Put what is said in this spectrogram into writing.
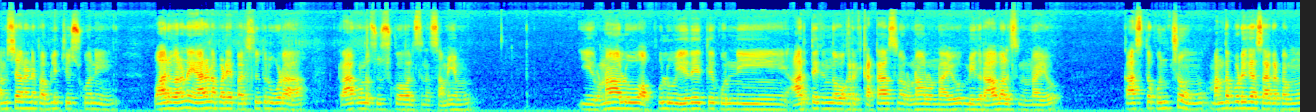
అంశాలని పబ్లిక్ చేసుకొని వారి వలన ఏలన పడే పరిస్థితులు కూడా రాకుండా చూసుకోవాల్సిన సమయము. ఈ రుణాలు అప్పులు ఏదైతే కొన్ని ఆర్థికంగా ఒకరికి కట్టాల్సిన రుణాలు ఉన్నాయో మీకు రావాల్సిన ఉన్నాయో కాస్త కొంచెం మందపొడిగా సాగటము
